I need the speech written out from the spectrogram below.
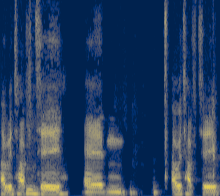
I would have mm. to, um, I would have to,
